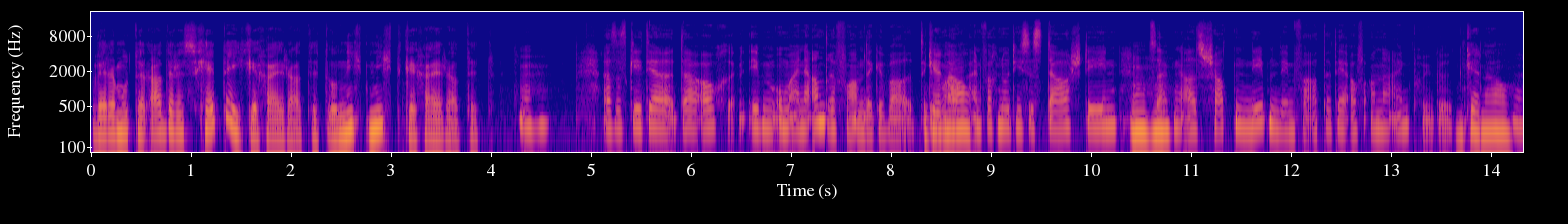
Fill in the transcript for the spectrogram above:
wäre Mutter anderes, hätte ich geheiratet und nicht nicht geheiratet. Mhm. Also es geht ja da auch eben um eine andere Form der Gewalt. Genau. einfach nur dieses Dastehen, mhm. sagen als Schatten neben dem Vater, der auf Anna einprügelt. Genau. Ja.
